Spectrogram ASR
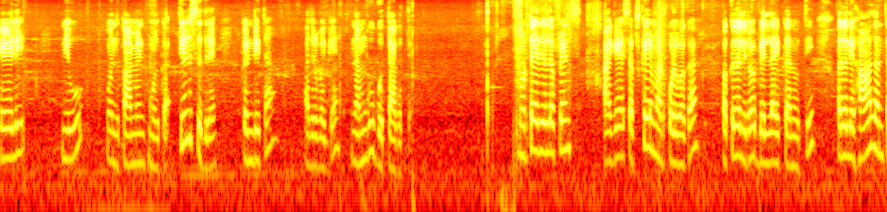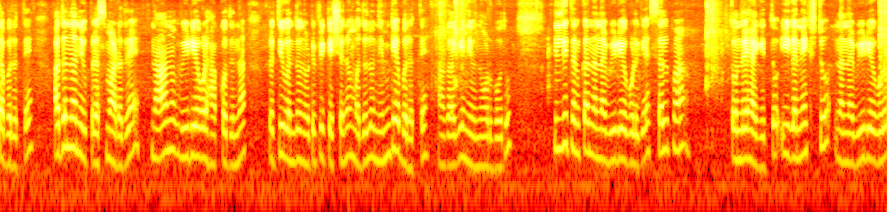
ಹೇಳಿ ನೀವು ಒಂದು ಕಾಮೆಂಟ್ ಮೂಲಕ ತಿಳಿಸಿದ್ರೆ ಖಂಡಿತ ಅದ್ರ ಬಗ್ಗೆ ನಮಗೂ ಗೊತ್ತಾಗುತ್ತೆ. ನೋಡ್ತಾ ಇದ್ದೀರಲ್ಲ ಫ್ರೆಂಡ್ಸ್ ಹಾಗೆ ಸಬ್ಸ್ಕ್ರೈಬ್ ಮಾಡ್ಕೊಳ್ಳುವಾಗ ಪಕ್ಕದಲ್ಲಿರೋ ಬೆಲ್ ಐಕನ್ ಒತ್ತಿ, ಅದರಲ್ಲಿ ಹಾಲ್ ಅಂತ ಬರುತ್ತೆ. ಅದನ್ನು ನೀವು ಪ್ರೆಸ್ ಮಾಡಿದ್ರೆ ನಾನು ವೀಡಿಯೋಗಳು ಹಾಕೋದನ್ನು ಪ್ರತಿಯೊಂದು ನೋಟಿಫಿಕೇಷನು ಮೊದಲು ನಿಮಗೆ ಬರುತ್ತೆ. ಹಾಗಾಗಿ ನೀವು ನೋಡ್ಬೋದು. ಇಲ್ಲಿ ತನಕ ನನ್ನ ವೀಡಿಯೋಗಳಿಗೆ ಸ್ವಲ್ಪ ತೊಂದರೆ ಆಗಿತ್ತು. ಈಗ ನೆಕ್ಸ್ಟು ನನ್ನ ವೀಡಿಯೋಗಳು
